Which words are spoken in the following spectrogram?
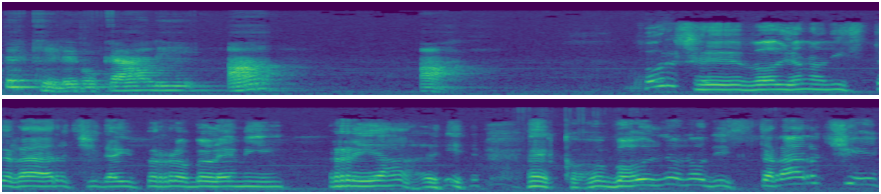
Perché le vocali A, A? Forse vogliono distrarci dai problemi reali. Ecco, vogliono distrarci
